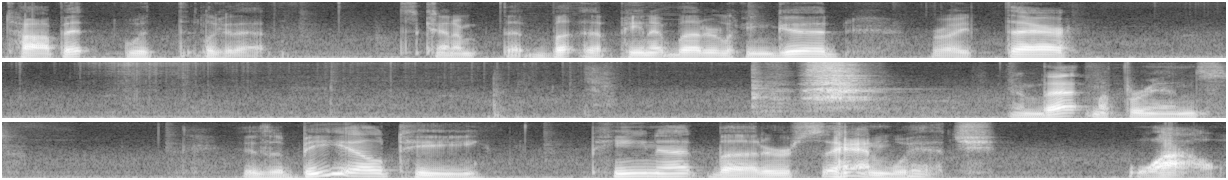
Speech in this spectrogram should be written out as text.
top it with, look at that. It's kind of that, that peanut butter looking good right there. And that, my friends, is a BLT peanut butter sandwich. Wow.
